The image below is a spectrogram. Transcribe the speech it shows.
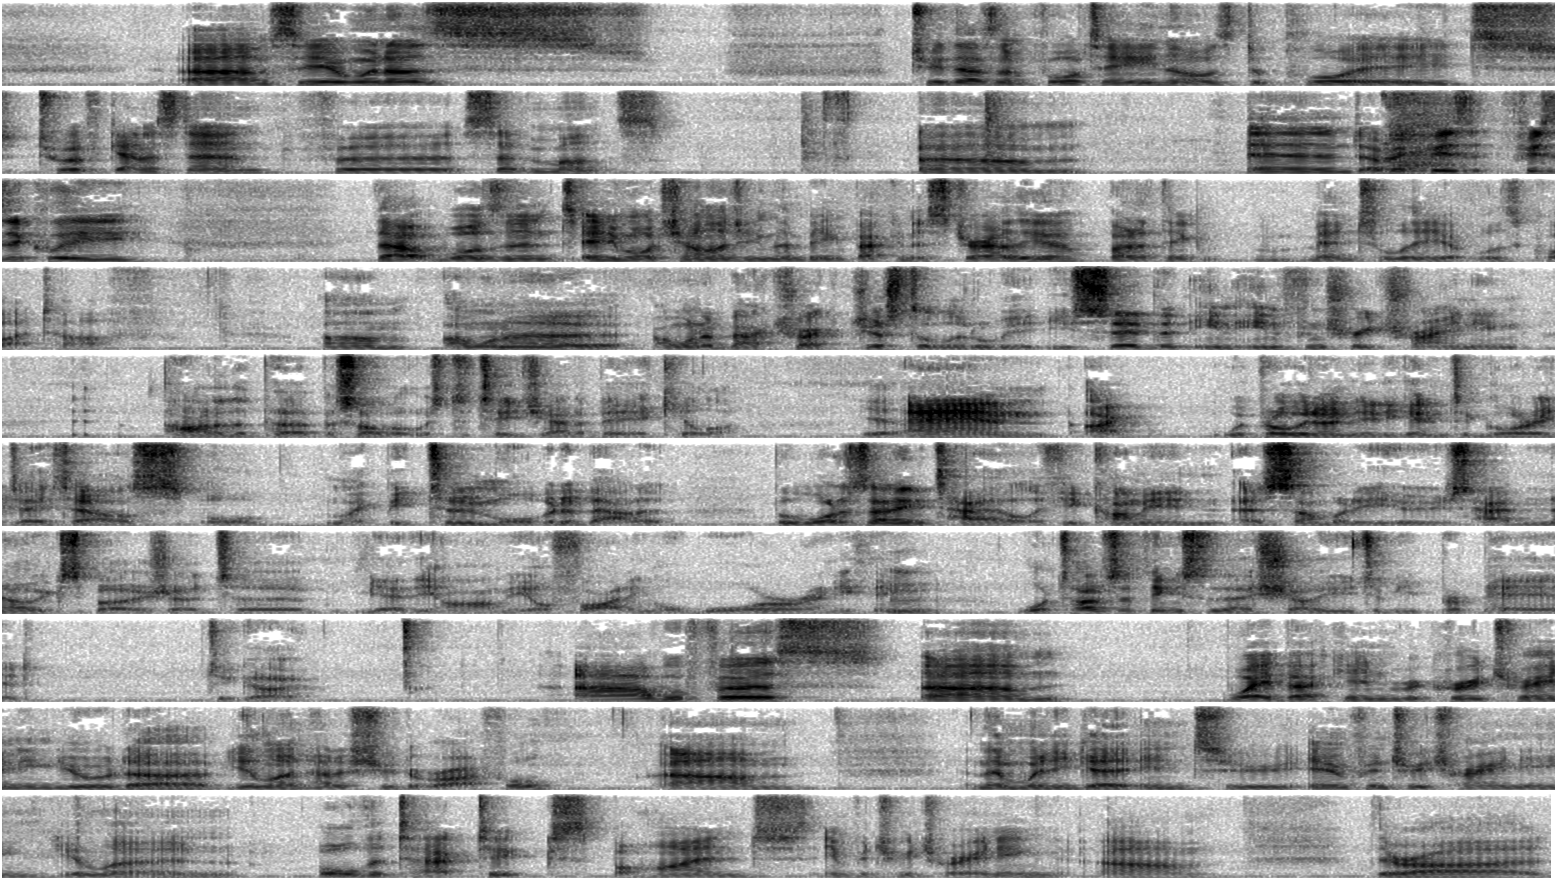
Um, so yeah, when I was 2014, I was deployed to Afghanistan for seven months. Um, and I mean, phys- physically, that wasn't any more challenging than being back in Australia, but I think mentally it was quite tough. Um, I want to I want to backtrack just a little bit. You said that in infantry training, part of the purpose of it was to teach you how to be a killer. Yeah. And I we probably don't need to get into gory details or like be too morbid about it. But what does that entail if you come in as somebody who's had no exposure to yeah the army or fighting or war or anything? What types of things do they show you to be prepared to go? Uh, well, first, um, way back in recruit training, you would uh, you learn how to shoot a rifle, um, and then when you get into infantry training, you learn all the tactics behind infantry training. Um, there are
